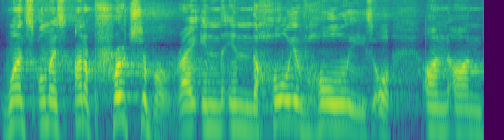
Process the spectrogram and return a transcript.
once almost unapproachable, right? In, in the Holy of Holies or on, on,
